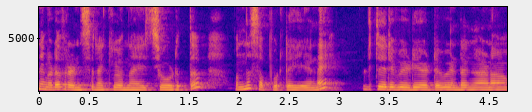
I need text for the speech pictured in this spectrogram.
നിങ്ങളുടെ ഫ്രണ്ട്സിനൊക്കെ ഒന്ന് അയച്ചു കൊടുത്ത് ഒന്ന് സപ്പോർട്ട് ചെയ്യണേ. അടുത്തൊരു വീഡിയോ ആയിട്ട് വീണ്ടും കാണാം.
